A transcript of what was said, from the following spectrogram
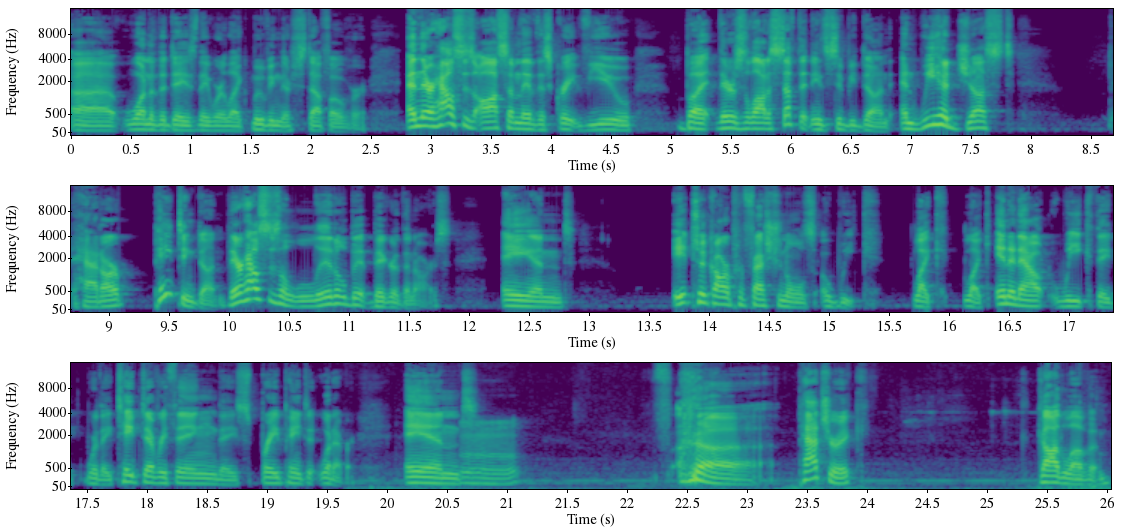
uh, one of the days they were like moving their stuff over. And their house is awesome. They have this great view, but there's a lot of stuff that needs to be done. And we had just had our painting done. Their house is a little bit bigger than ours. And it took our professionals a week. Like like in and out week they where they taped everything, they spray painted whatever. And uh, Patrick God love him.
